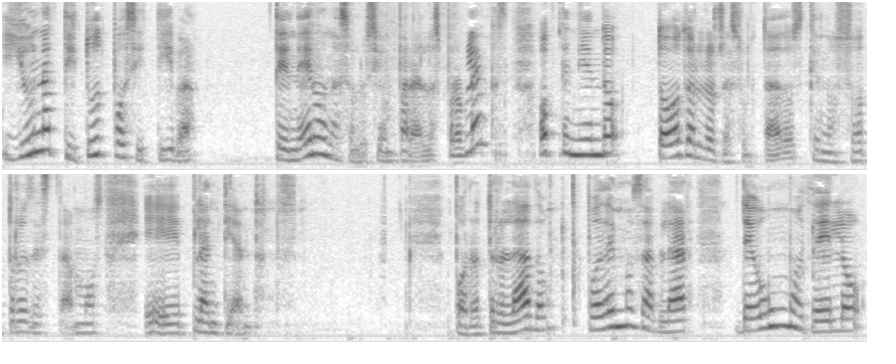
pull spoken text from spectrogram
y una actitud positiva, tener una solución para los problemas, obteniendo todos los resultados que nosotros estamos eh, planteándonos. Por otro lado, podemos hablar de un modelo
